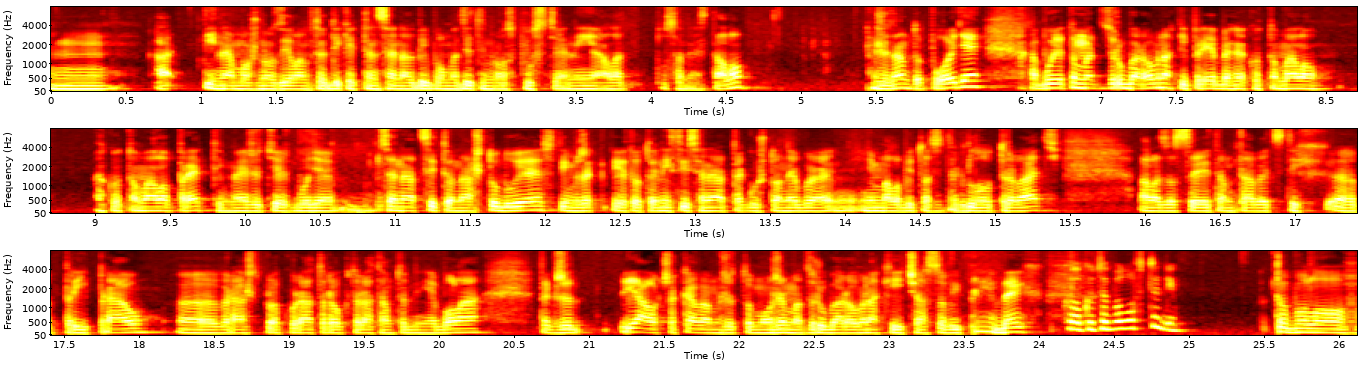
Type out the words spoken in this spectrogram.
Mm, a iná možnosť je len vtedy, keď ten senát by bol medzi tým rozpustený, ale to sa nestalo. Že tam to pôjde a bude to mať zhruba rovnaký priebeh, ako to malo ako to malo predtým, že tiež bude, Senát si to naštuduje, s tým, že je to ten istý Senát, tak už to nebude, nemalo by to asi tak dlho trvať, ale zase je tam tá vec tých e, príprav e, vražd prokurátorov, ktorá tam tedy nebola. Takže ja očakávam, že to môže mať zhruba rovnaký časový priebeh. Koľko to bolo vtedy? To bolo,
